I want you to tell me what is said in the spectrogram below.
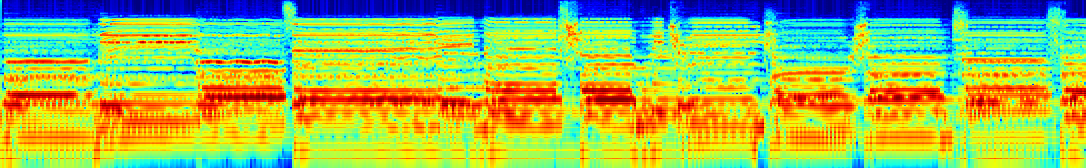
enemy or saying left shall we drink or shall suffer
